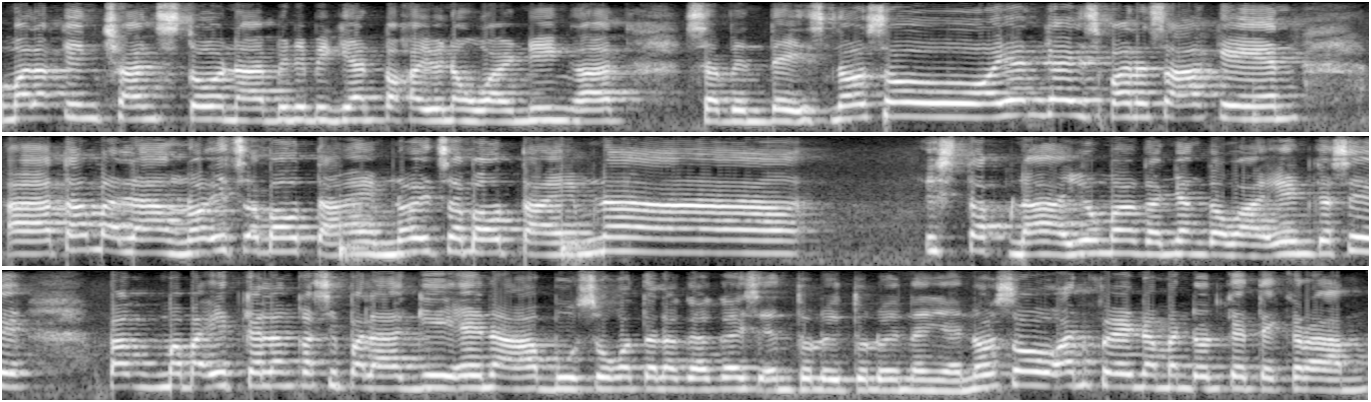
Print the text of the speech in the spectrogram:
malaking chance to na binibigyan pa kayo ng warning at 7 days no? So ayan guys para sa akin ah, tama lang no? It's about time no? It's about time na stop na yung mga ganyang gawain. Kasi pag mabait ka lang kasi palagi eh naabuso ka talaga guys and tuloy-tuloy na yan no? So unfair naman doon kay Tekram.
